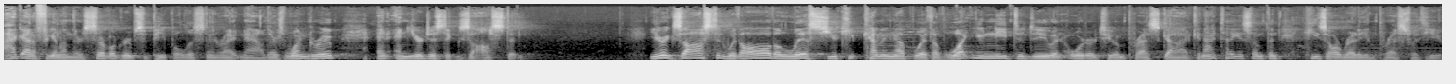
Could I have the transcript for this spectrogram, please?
I got a feeling there's several groups of people listening right now. There's one group, and, and you're just exhausted. You're exhausted with all the lists you keep coming up with of what you need to do in order to impress God. Can I tell you something? He's already impressed with you.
